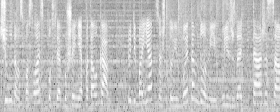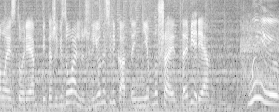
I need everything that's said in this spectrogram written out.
чудом спаслась после обрушения потолка. Люди боятся, что и в этом доме их будет ждать та же самая история. Ведь даже визуально жилье на Силикатной не внушает доверия. Мы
